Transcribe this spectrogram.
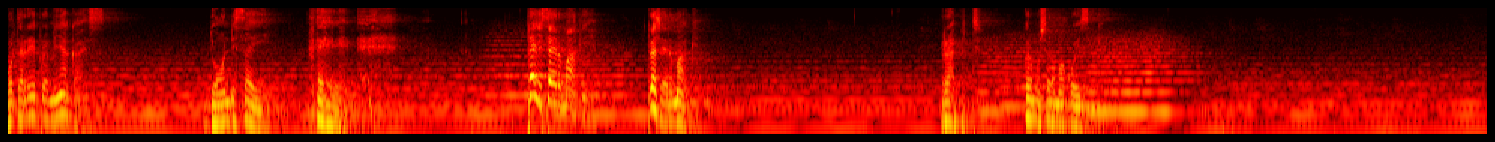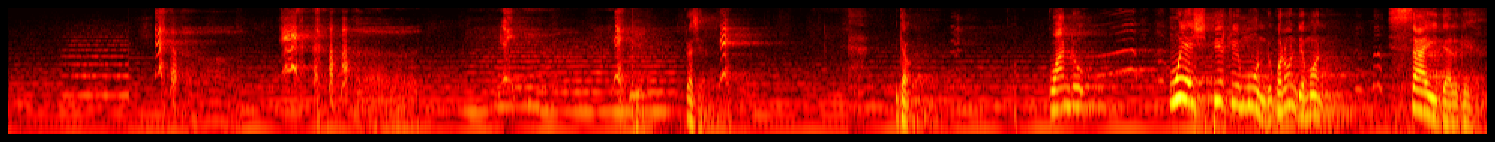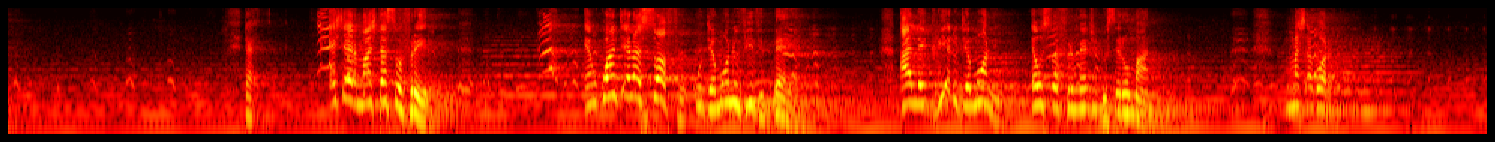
voltarei para minha casa, de onde saí. Traz essa irmã aqui. Traz a irmã aqui. Rápido. Quero mostrar uma coisa aqui. Graças. Então, quando um espírito imundo, quando um demônio sai de alguém, tá, esta irmã está a sofrer. Enquanto ela sofre, o demônio vive bem. A alegria do demônio é o sofrimento do ser humano. Mas agora,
